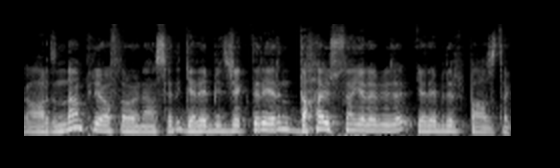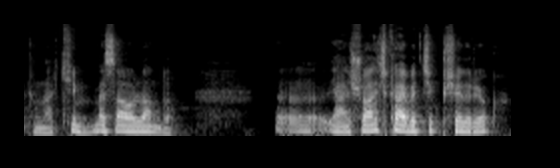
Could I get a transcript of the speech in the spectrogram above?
ve ardından playofflar oynansaydı gelebilecekleri yerin daha üstüne gelebilir, gelebilir bazı takımlar. Kim? Mesela Orlando. Ee, yani şu an hiç kaybedecek bir şeyleri yok.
